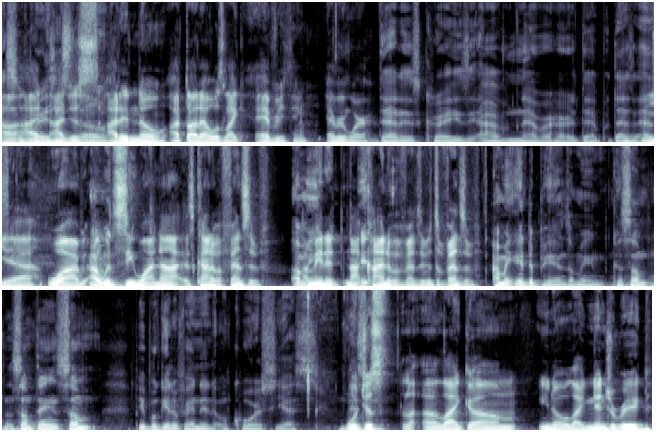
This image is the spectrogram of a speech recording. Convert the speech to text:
I, I just stuff. I didn't know. I thought that was like everything, everywhere. that is crazy. I've never heard that, but that's, that's yeah. Well, I, I would see why not. It's kind of offensive. I mean, mean, it not it- kind of offensive. It's offensive. I mean, it depends. I mean, because some some things, some people get offended. Of course, yes. Well, just uh, like um, you know, like Ninja Rigged.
